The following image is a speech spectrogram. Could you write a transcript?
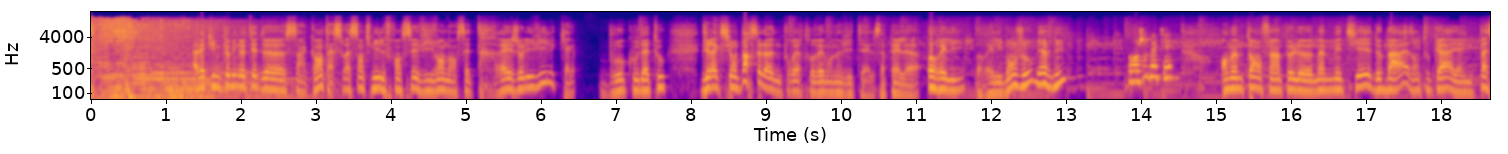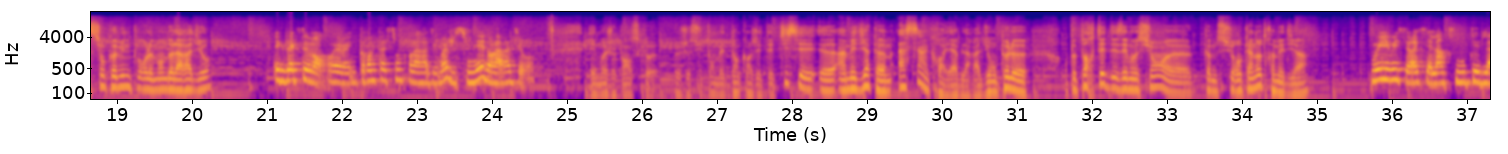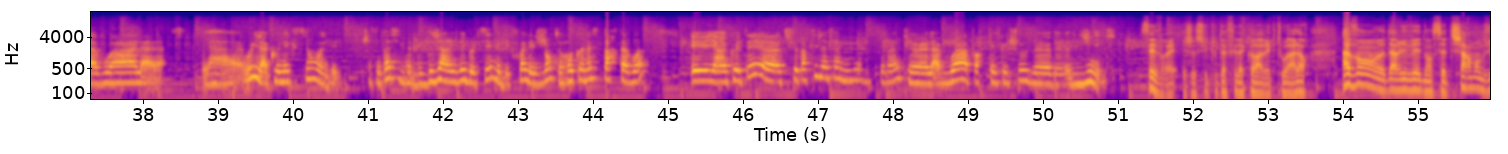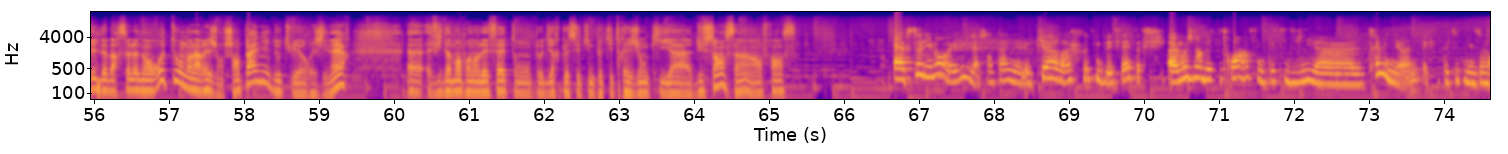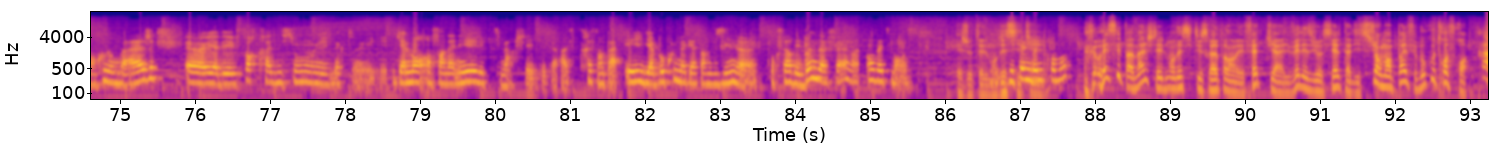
Avec une communauté de 50 à 60 000 Français vivant dans cette très jolie ville qui a beaucoup d'atouts. Direction Barcelone pour y retrouver mon invité. Elle s'appelle Aurélie. Aurélie, bonjour, bienvenue. Bonjour Gauthier. En même temps, on fait un peu le même métier, de base en tout cas. Il y a une passion commune pour le monde de la radio. Exactement, ouais, une grande passion pour la radio. Moi, je suis née dans la radio. Et moi, je pense que je suis tombé dedans quand j'étais petit. C'est euh, un média quand même assez incroyable, la radio. On peut, le, on peut porter des émotions euh, comme sur aucun autre média. Oui, oui, c'est vrai qu'il y a l'intimité de la voix, la, la, oui, la connexion. Je ne sais pas si ça t'est déjà arrivé, Gauthier, mais des fois, les gens te reconnaissent par ta voix. Et il y a un côté, euh, tu fais partie de la famille. C'est vrai que la voix apporte quelque chose d'unique. C'est vrai, je suis tout à fait d'accord avec toi. Alors, avant euh, d'arriver dans cette charmante ville de Barcelone, on retourne dans la région Champagne, d'où tu es originaire. Euh, évidemment, pendant les fêtes, on peut dire que c'est une petite région qui a du sens hein, en France. Absolument, oui, la Champagne, le cœur des fêtes. Euh, moi, je viens de Troyes, hein, c'est une petite ville euh, très mignonne, avec une petite maison en colombage. Euh, il y a des fortes traditions également en fin d'année, les petits marchés, etc. C'est très sympa. Et il y a beaucoup de magasins d'usine pour faire des bonnes affaires en vêtements aussi. Et je t'ai demandé si. C'était une bonne promo Oui, c'est pas mal. Je t'ai demandé si tu serais là pendant les fêtes. Tu as levé les yeux au ciel. T'as dit sûrement pas, il fait beaucoup trop froid.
